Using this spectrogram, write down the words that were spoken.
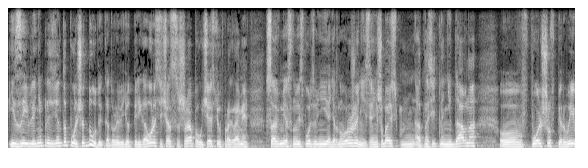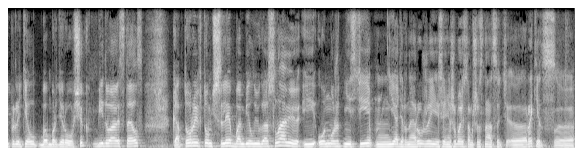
и с заявлением президента Польши Дуды, который ведет переговоры сейчас с США по участию в программе совместного использования ядерного вооружения. Если я не ошибаюсь, относительно недавно э, в Польшу впервые прилетел бомбардировщик Би-2 «Стелс», который в том числе бомбил Югославию, и он может нести ядерное оружие, если я не ошибаюсь, там 16 э, ракет с э,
